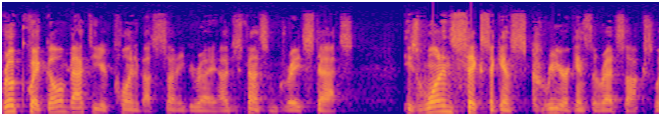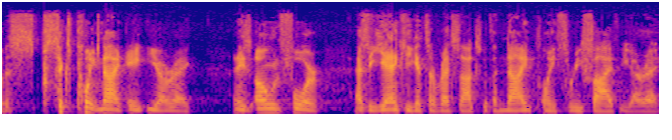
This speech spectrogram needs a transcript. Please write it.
Real quick, going back to your point about Sonny Gray, I just found some great stats. He's one in six against career against the Red Sox with a six point nine eight ERA, and he's 0 4 as a Yankee against the Red Sox with a nine point three five ERA.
